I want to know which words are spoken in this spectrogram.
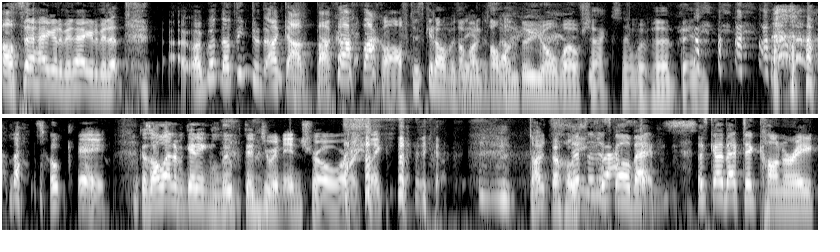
I'll oh, say, hang on a minute, hang on a minute. I- I've got nothing to. I can't. Fuck off. Fuck off. Just get on with it. Come it. on, Colin, do your Welsh accent. We've heard Ben. That's okay, because I'll end up getting looped into an intro where it's like, Don't Let's sing. just go back. Let's go back to Connery.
